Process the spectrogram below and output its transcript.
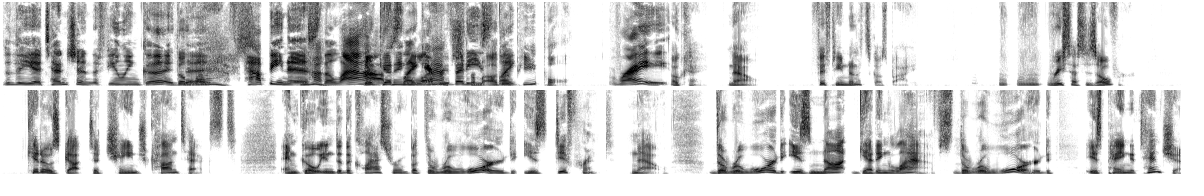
The attention, the feeling good, The the, laughs. happiness, Yeah, the laughs. They're getting like laughs everybody's from other like people. right. Okay, now 15 minutes goes by. R- recess is over. Kiddos got to change contexts and go into the classroom, but the reward is different now. The reward is not getting laughs. The reward is paying attention,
